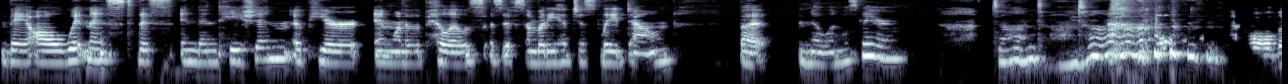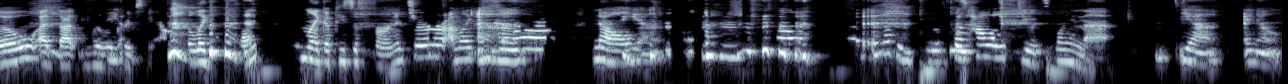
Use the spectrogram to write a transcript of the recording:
They all witnessed this indentation appear in one of the pillows as if somebody had just laid down, but no one was there. Dun, dun, dun. Although uh, that really Yeah. creeps me out. But like, then, like a piece of furniture, I'm like, Uh-huh. "Ah, no, yeah. Mhm. Because how else do you explain that? Yeah, I know,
